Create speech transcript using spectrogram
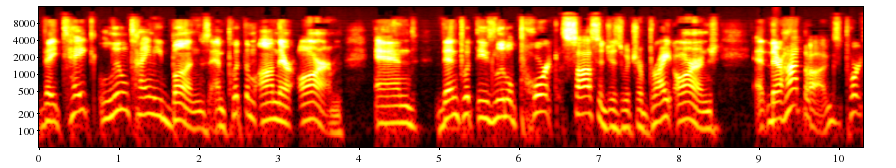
they take little tiny buns and put them on their arm and then put these little pork sausages, which are bright orange. They're hot dogs, pork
